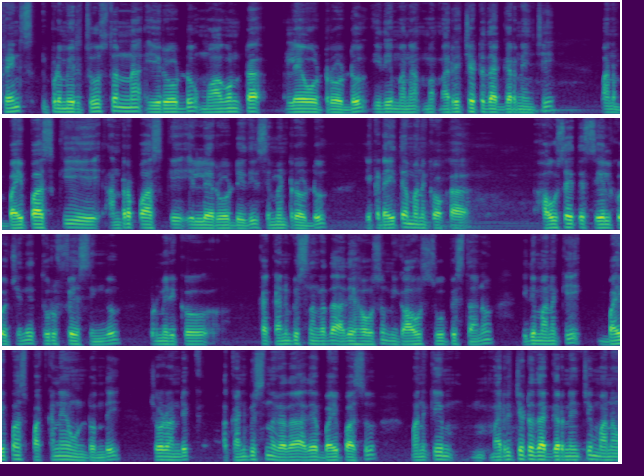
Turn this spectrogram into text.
ఫ్రెండ్స్ ఇప్పుడు మీరు చూస్తున్న ఈ రోడ్డు మాగుంట లేఅవుట్ రోడ్డు. ఇది మన మర్రి చెట్టు దగ్గర నుంచి మన బైపాస్కి అండర్ పాస్కి వెళ్ళే రోడ్డు ఇది సిమెంట్ రోడ్డు. ఇక్కడైతే మనకి ఒక హౌస్ అయితే సేల్కి వచ్చింది తూర్పు ఫేసింగ్. ఇప్పుడు మీకు కనిపిస్తుంది కదా అదే హౌస్. మీకు హౌస్ చూపిస్తాను. ఇది మనకి బైపాస్ పక్కనే ఉంటుంది. చూడండి కనిపిస్తుంది కదా అదే బైపాస్. మనకి మర్రి చెట్టు దగ్గర నుంచి మనం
